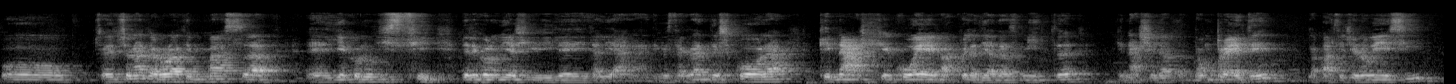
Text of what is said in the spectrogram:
Ho selezionato e arruolato in massa eh, gli economisti dell'economia civile italiana, di questa grande scuola che nasce coeva quella di Adam Smith, che nasce da, da un prete, la parte genovesi,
